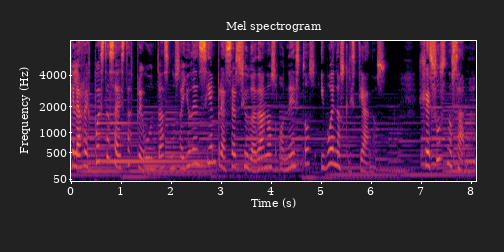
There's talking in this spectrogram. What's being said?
Que las respuestas a estas preguntas nos ayuden siempre a ser ciudadanos honestos y buenos cristianos. Jesús nos ama.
